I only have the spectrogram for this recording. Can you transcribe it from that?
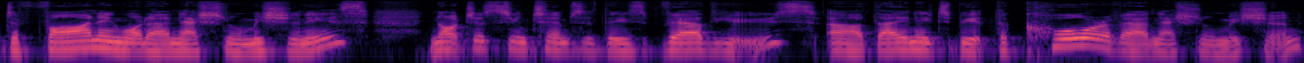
defining what our national mission is, not just in terms of these values. Uh, they need to be at the core of our national mission,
